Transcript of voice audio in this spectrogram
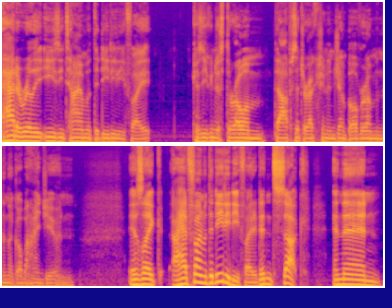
had a really easy time with the DDD fight. because you can just throw them the opposite direction and jump over them, and then they'll go behind you. And it was like I had fun with the DDD fight. It didn't suck. And then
